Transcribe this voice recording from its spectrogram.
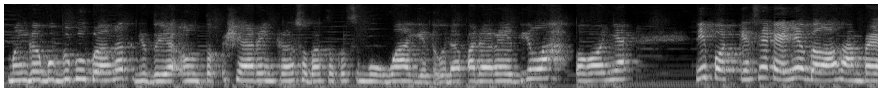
menggebu-gebu banget gitu ya untuk sharing ke sobat-sobat semua gitu. Udah pada ready lah pokoknya. Ini podcastnya kayaknya bakal sampai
